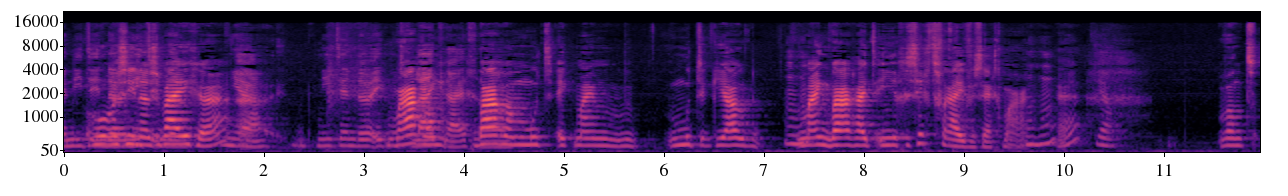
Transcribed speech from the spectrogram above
niet in Horen de, zien niet en de- zwijgen. ja, niet in de ik moet waarom, gelijk krijgen. waarom moet ik, mijn, moet ik jou Mhm. mijn waarheid in je gezicht wrijven, zeg maar? Mhm. Hè? Ja. Want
